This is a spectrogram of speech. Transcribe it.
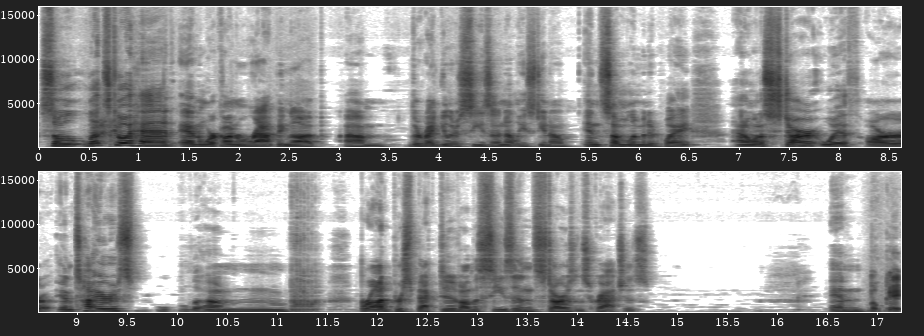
So let's go ahead and work on wrapping up um, the regular season, at least, you know, in some limited way. And I want to start with our entire um, broad perspective on the season stars and scratches. And Okay.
